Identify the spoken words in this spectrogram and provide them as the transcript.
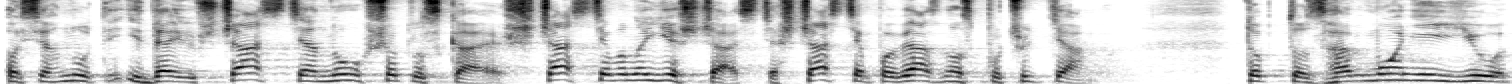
осягнути ідею щастя. Ну, що тут скажеш? Щастя, воно є щастя. Щастя пов'язано з почуттям, тобто з гармонією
